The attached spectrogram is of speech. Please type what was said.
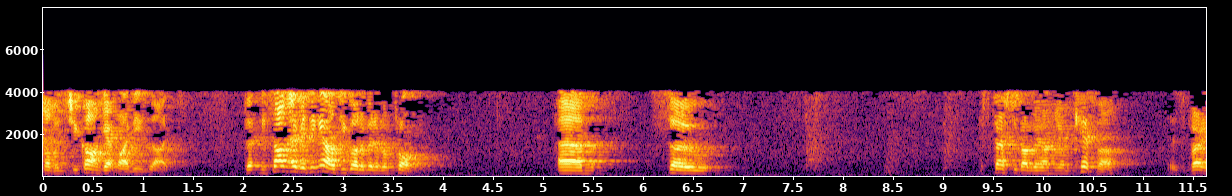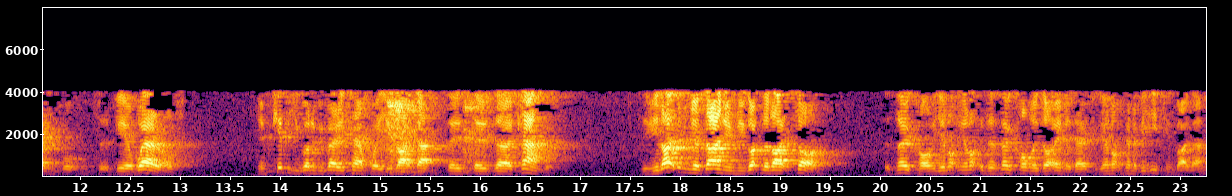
Hobbit, you can't get by these lights. But besides everything else, you've got a bit of a problem. Um, so, especially by the way on Yom Kippur, it's very important to be aware of. Yom Kippur, you've got to be very careful where you light that, those, those uh, candles. If you light them in your dining room, you've got the lights on, there's no cover, you're not, you're not, there's no cover or owner there because you're not going to be eating by them.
